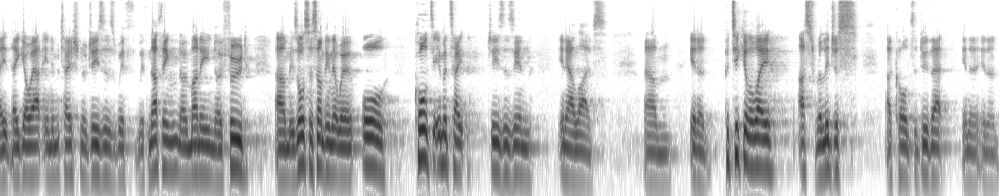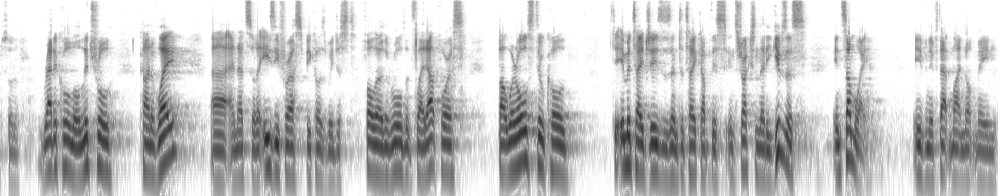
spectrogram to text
they, they go out in imitation of Jesus with, with nothing, no money, no food, um, is also something that we're all called to imitate Jesus in in our lives. Um, in a particular way, us religious are called to do that in a, in a sort of radical or literal kind of way. Uh, and that's sort of easy for us because we just follow the rule that's laid out for us. But we're all still called to imitate Jesus and to take up this instruction that he gives us in some way, even if that might not mean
